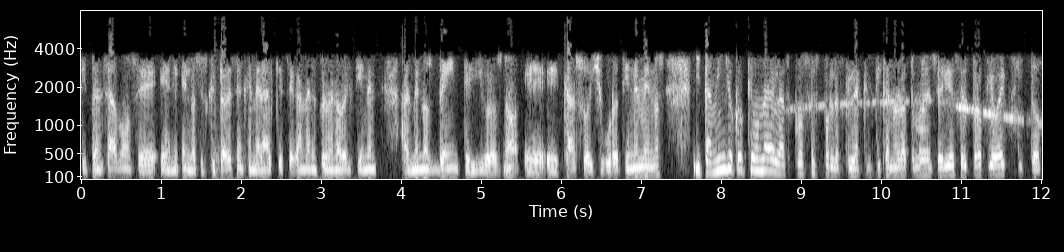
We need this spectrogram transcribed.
si pensamos eh, en, los escritores en general que se ganan el premio Nobel, tienen al menos 20 libros, ¿no? Eh, eh Caso y seguro tiene menos. Y también yo creo que una de las cosas por las que la crítica no lo ha tomado en serio es el propio éxito.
